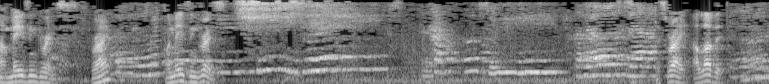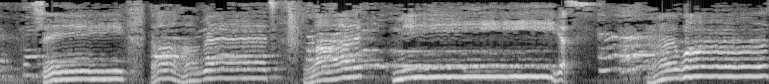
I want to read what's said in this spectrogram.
Amazing Grace. Right? Amazing Grace. That's right. I love it. Save a wretch like me. Yes. I was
